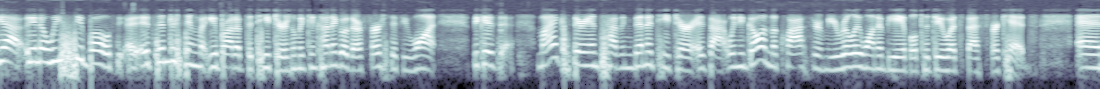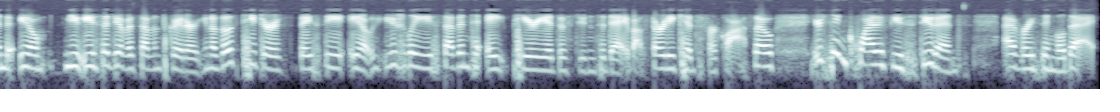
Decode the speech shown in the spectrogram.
yeah, you know, we see both. It's interesting that you brought up the teachers, and we can kind of go there first if you want, because my experience having been a teacher is that when you go in the classroom, you really want to be able to do what's best for kids. And, you know, you, you said you have a seventh grader. You know, those teachers, they see, you know, usually seven to eight periods of students a day, about 30 kids per class. So you're seeing quite a few students every single day.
